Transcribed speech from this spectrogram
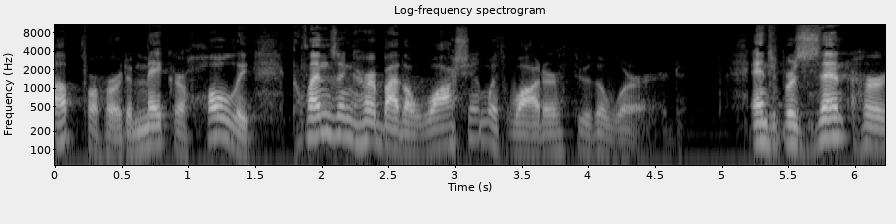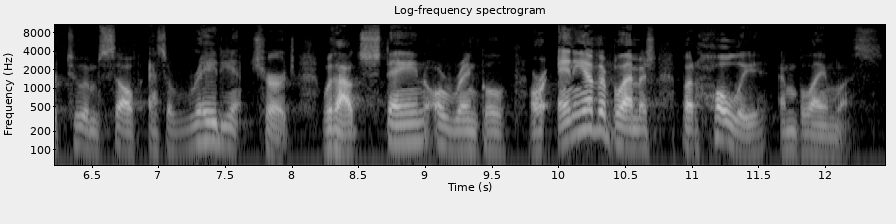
up for her to make her holy, cleansing her by the washing with water through the word, and to present her to himself as a radiant church without stain or wrinkle or any other blemish, but holy and blameless.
